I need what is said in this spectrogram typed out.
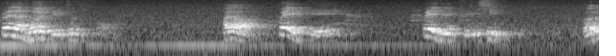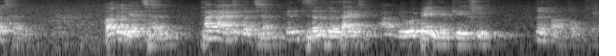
背尘合觉就是佛。还有背觉，背的觉性合成，合你的尘，他拿这个尘跟尘合在一起，啊，违背你的觉性，这叫众生。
